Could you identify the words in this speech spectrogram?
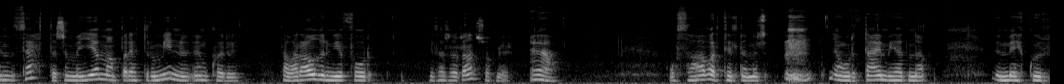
um þetta sem ég man bara eftir úr mínu umhverfi. Það var áður en ég fór í þessar rannsóknir. Já, og það var til dæmis það voru dæmi hérna um einhver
